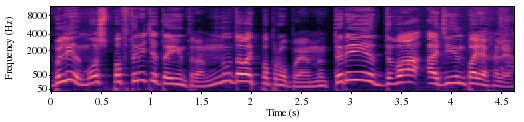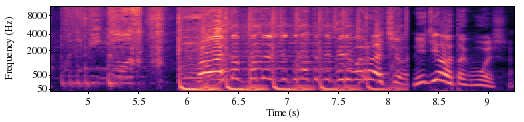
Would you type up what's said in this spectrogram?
Блин, можешь повторить это интро? Ну, давайте попробуем. Три, два, один, поехали. А, это подожди, куда ты меня переворачивал? Не делай так больше.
